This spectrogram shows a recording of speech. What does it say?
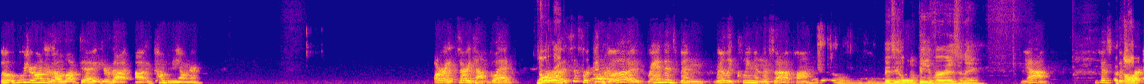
But who's your owner? Though? I'd love to hear that. Uh, company owner. All right. Sorry, Tom. Go ahead. No, oh, this is looking good. Brandon's been really cleaning this up, huh? Busy little beaver, isn't he? Yeah. He does good work.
